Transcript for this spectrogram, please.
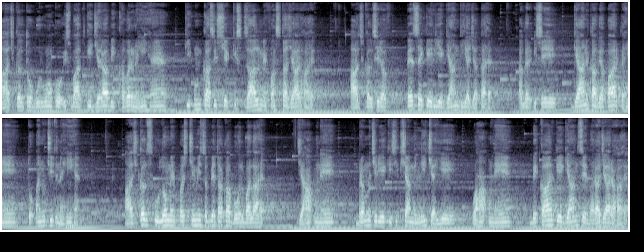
आजकल तो गुरुओं को इस बात की जरा भी खबर नहीं है कि उनका शिष्य किस जाल में फंसता जा रहा है। आजकल सिर्फ़ पैसे के लिए ज्ञान दिया जाता है। अगर इसे ज्ञान का व्यापार कहें तो अनुचित नहीं है। आजकल स्कूलों में पश्चिमी सभ्यता का बोलबाला है। जहाँ उन्हें ब्रह्मचर्य की शिक्षा मिलनी चाहिए, वहाँ उन्हें बेकार के ज्ञान से भरा जा रहा है।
